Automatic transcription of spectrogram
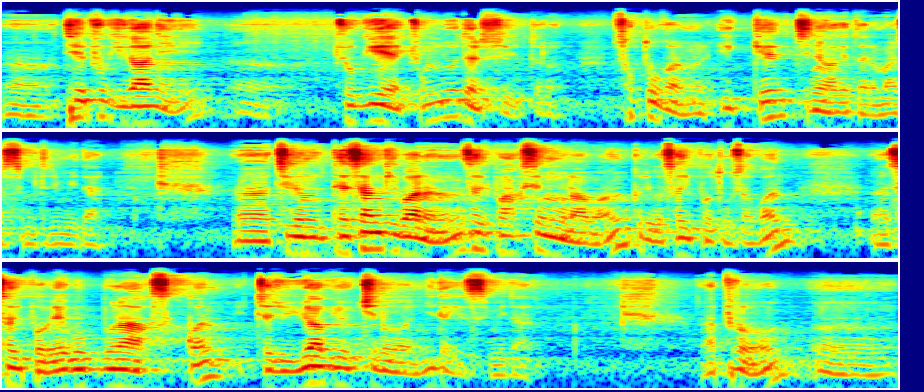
어, TF 기간이 어, 조기에 종료될 수 있도록 속도감을 있게 진행하겠다는 말씀드립니다. 어, 지금 대상 기관은 서귀포 학생문화원 그리고 서귀포 도서관, 어, 서귀포 외국문화학습관, 제주 유아교육진흥원이 되겠습니다. 앞으로 어,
